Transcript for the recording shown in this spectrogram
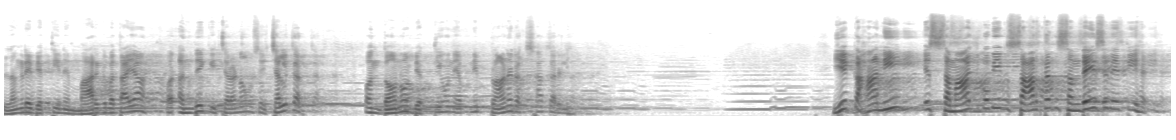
लंगड़े व्यक्ति ने मार्ग बताया और अंधे की चरणों से चलकर उन दोनों व्यक्तियों ने अपनी प्राण रक्षा कर ली। ये कहानी इस समाज को भी एक सार्थक संदेश देती है।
